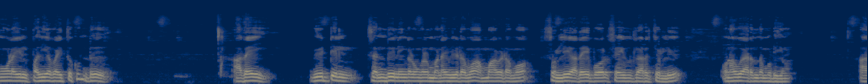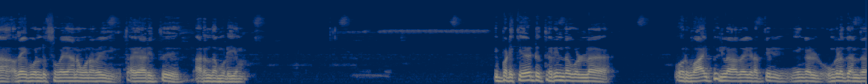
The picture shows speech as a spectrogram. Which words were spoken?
மூளையில் பதிய வைத்துக்கொண்டு அதை வீட்டில் சென்று நீங்கள் உங்கள் மனைவியிடமோ அம்மாவிடமோ சொல்லி அதே போல் செய்து தரச் சொல்லி உணவு அருந்த முடியும். அதே போன்று சுவையான உணவை தயாரித்து அருந்த முடியும். இப்படி கேட்டு தெரிந்து கொள்ள ஒரு வாய்ப்பு இல்லாத இடத்தில் நீங்கள் உங்களுக்கு அந்த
